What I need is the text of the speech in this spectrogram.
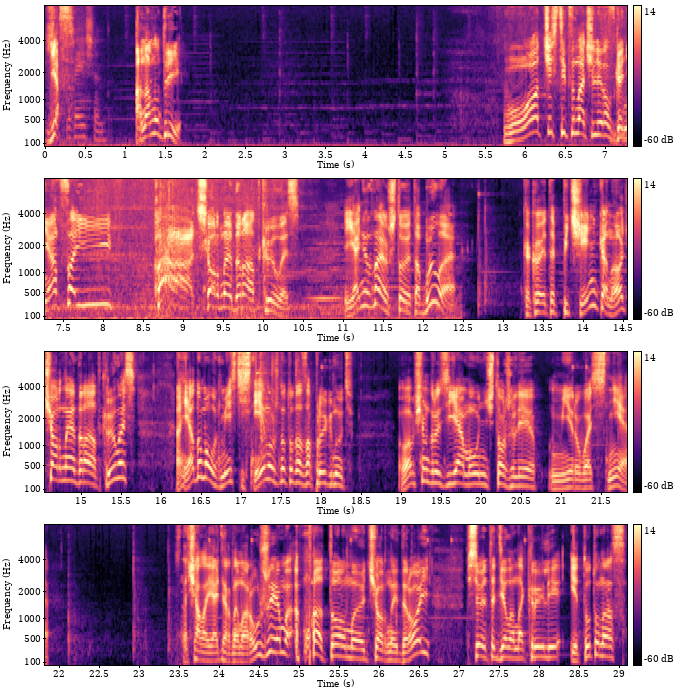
Yes. Она внутри. Вот, частицы начали разгоняться и... Ха! Черная дыра открылась. Я не знаю, что это было. Какое-то печенька, но черная дыра открылась. А я думал, вместе с ней нужно туда запрыгнуть. В общем, друзья, мы уничтожили мир во сне. Сначала ядерным оружием, потом э, черной дырой. Все это дело накрыли. И тут у нас...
